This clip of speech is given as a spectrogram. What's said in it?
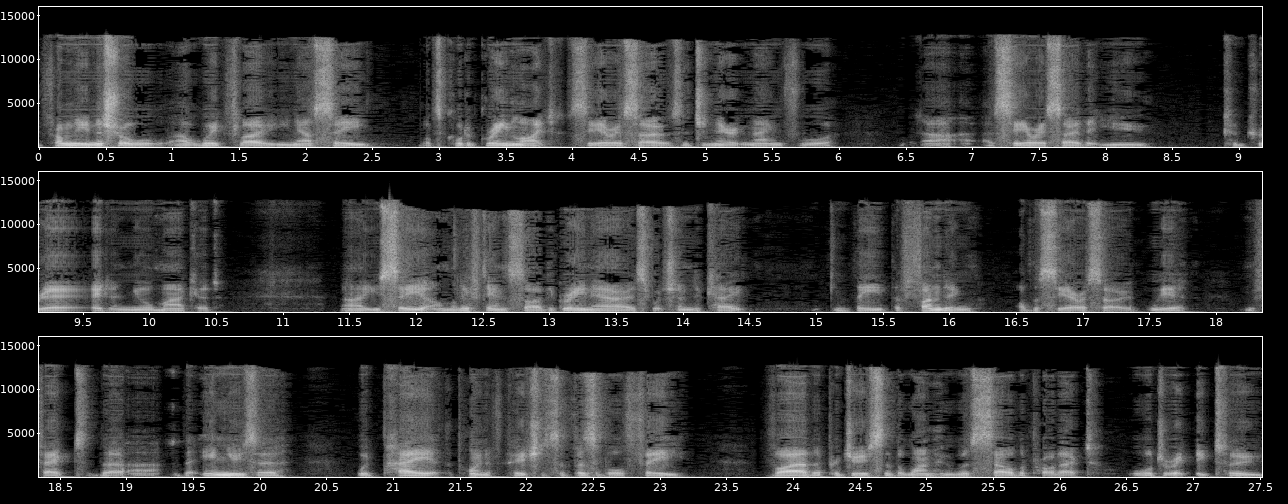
from the initial uh, workflow, you now see what's called a green light CRSO is a generic name for uh, a CRSO that you could create in your market. Uh, you see on the left-hand side the green arrows which indicate the, the funding of the CRSO where in fact the, uh, the end user would pay at the point of purchase a visible fee via the producer, the one who would sell the product or directly to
